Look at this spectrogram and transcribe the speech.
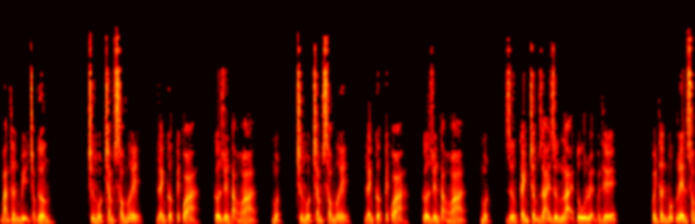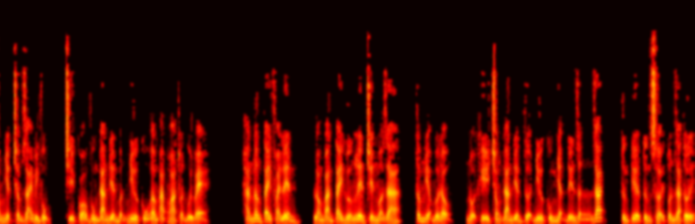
bản thân bị trọng thương. Chương một trăm sáu mươi, đánh cược kết quả, cơ duyên tạo hóa, một, chương một trăm sáu mươi, đánh cược kết quả, cơ duyên tạo hóa, một, dương cảnh chậm rãi dừng lại tu luyện quyền thế quanh thân bốc lên sóng nhiệt chậm rãi bình phục, chỉ có vùng đan điền vẫn như cũ ấm áp hòa thuận vui vẻ. Hắn nâng tay phải lên, lòng bàn tay hướng lên trên mở ra, tâm niệm vừa động, nội khí trong đan điền tựa như cùng nhận đến dẫn dắt, từng tia từng sợi tuôn ra tới,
